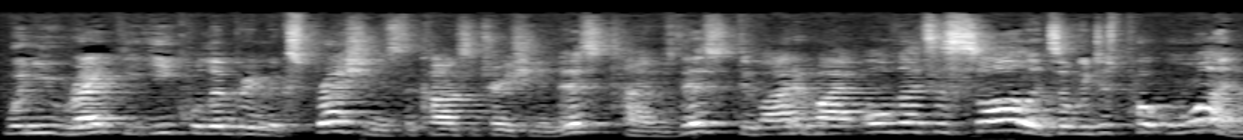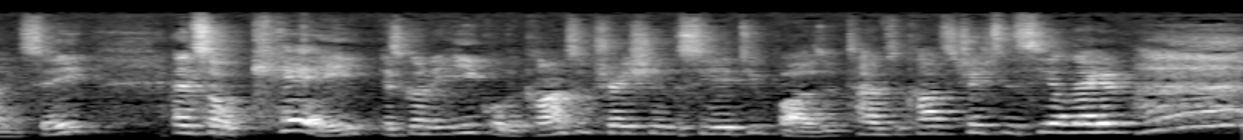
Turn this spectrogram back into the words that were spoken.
When you write the equilibrium expression, it's the concentration of this times this divided by, oh, that's a solid, so we just put 1, see? And so K is going to equal the concentration of the Ca2 positive times the concentration of the Cl negative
